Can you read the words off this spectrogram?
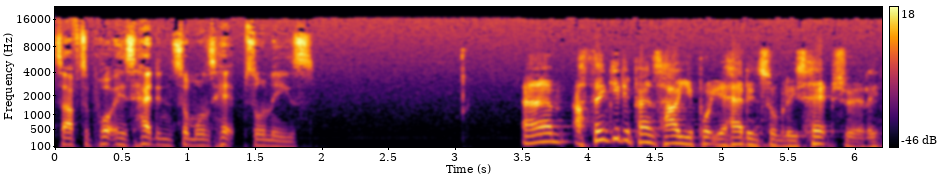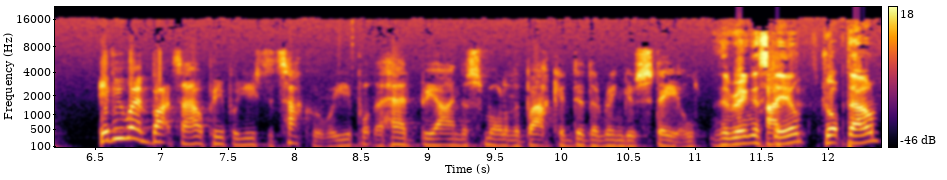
to have to put his head in someone's hips or knees. Um, I think it depends how you put your head in somebody's hips, really. If we went back to how people used to tackle, where you put the head behind the small of the back and did the ring of steel, The ring of steel, drop down.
